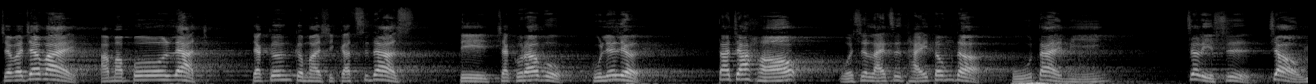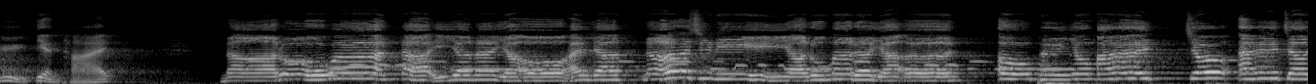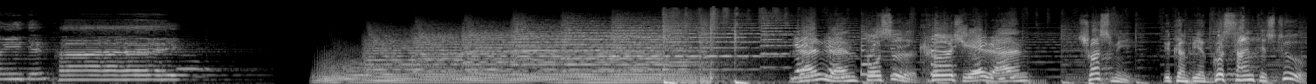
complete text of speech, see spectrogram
加外加外，阿玛波拉，扎根格玛西卡斯达斯，迪加古拉布古列列。大家好，我是来自台东的胡代明，这里是教育电台。那罗哇那咿呀那呀哦哎呀，那是你呀鲁玛的呀恩，哦朋友们就爱教育电台。人人都是科学人，Trust me, you can be a good scientist too.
